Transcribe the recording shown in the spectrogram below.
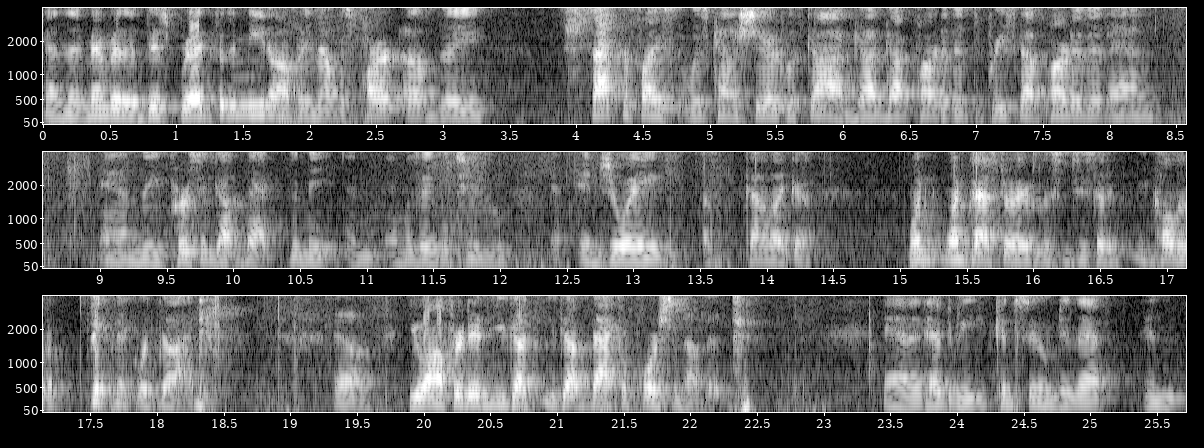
And remember that this bread for the meat offering, that was part of the sacrifice that was kind of shared with God. God got part of it, the priest got part of it, and and the person got back the meat and, and was able to enjoy a, kind of like a one one pastor I listened to said he called it a picnic with God. uh, you offered it and you got you got back a portion of it, and it had to be consumed in that in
